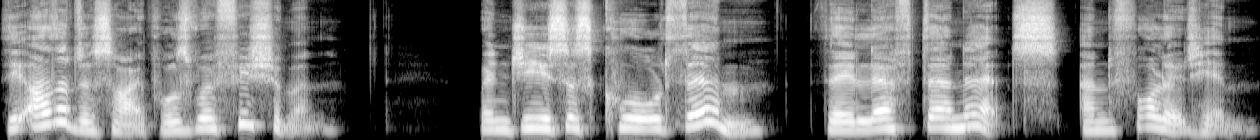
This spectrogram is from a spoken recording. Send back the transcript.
The other disciples were fishermen. When Jesus called them, they left their nets and followed him.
